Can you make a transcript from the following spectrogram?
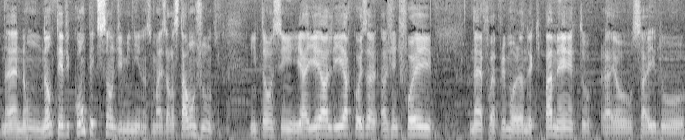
né? não, não teve competição de meninas, mas elas estavam juntas. Então, assim, e aí ali a coisa, a gente foi, né, foi aprimorando o equipamento, aí eu saí do,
